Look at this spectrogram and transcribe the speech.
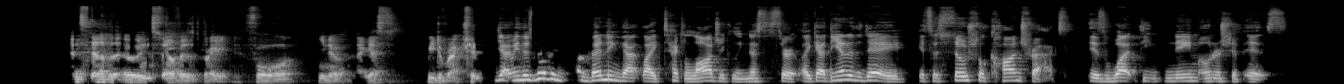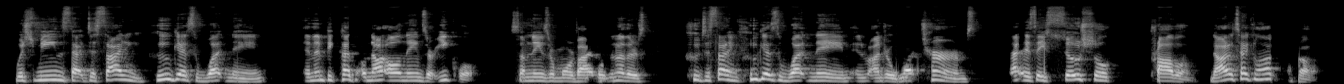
Instead of their own servers, right? For, you know, I guess redirection. Yeah, I mean, there's nothing preventing that, like technologically necessary. Like at the end of the day, it's a social contract, is what the name ownership is which means that deciding who gets what name, and then because not all names are equal, some names are more viable than others, who deciding who gets what name and under what terms, that is a social problem, not a technological problem.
